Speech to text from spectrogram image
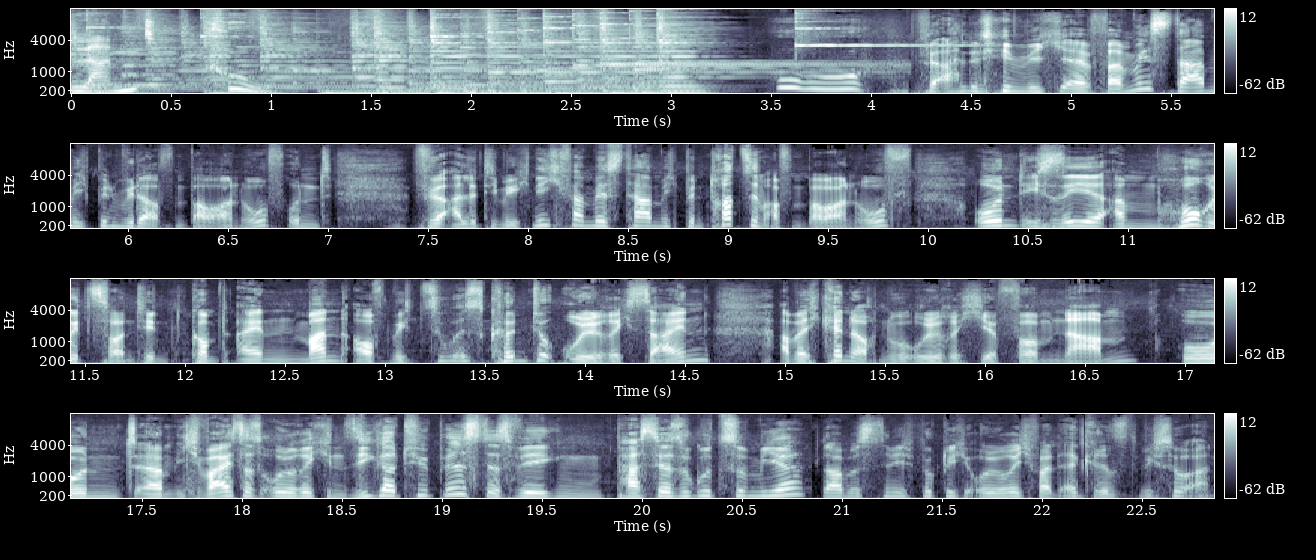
Land, Kuh. Huhu. Für alle, die mich äh, vermisst haben, ich bin wieder auf dem Bauernhof und für alle, die mich nicht vermisst haben, ich bin trotzdem auf dem Bauernhof und ich sehe am Horizont hinten kommt ein Mann auf mich zu. Es könnte Ulrich sein, aber ich kenne auch nur Ulrich hier vom Namen und ähm, ich weiß, dass Ulrich ein Siegertyp ist, deswegen passt er so gut zu mir. Ich glaube, es ist nämlich wirklich Ulrich, weil er grinst mich so an.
